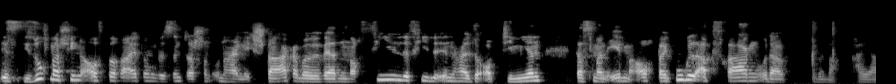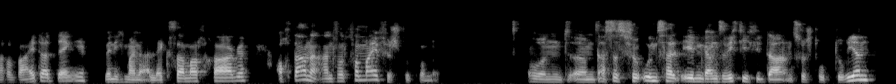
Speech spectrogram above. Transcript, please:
ist die Suchmaschinenaufbereitung. Wir sind da schon unheimlich stark, aber wir werden noch viele, viele Inhalte optimieren, dass man eben auch bei Google-Abfragen oder wenn wir noch ein paar Jahre weiterdenken, wenn ich meine Alexa mal frage, auch da eine Antwort von MyFish bekomme. Und ähm, das ist für uns halt eben ganz wichtig, die Daten zu strukturieren.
